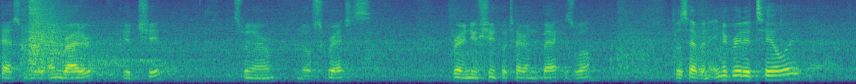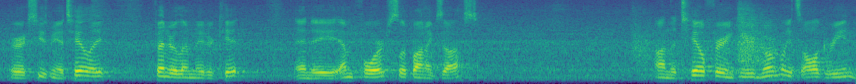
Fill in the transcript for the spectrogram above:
passenger and rider, good shape. Swing arm, no scratches. Brand new Shinko tire on the back as well. Does have an integrated tail light, or excuse me, a tail light, fender eliminator kit, and a M4 slip-on exhaust. On the tail fairing here, normally it's all green.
